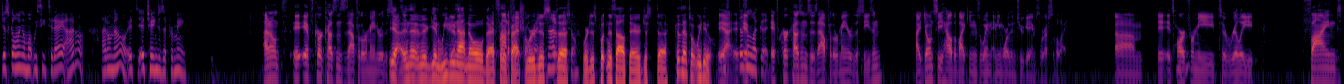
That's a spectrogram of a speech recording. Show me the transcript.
Just going on what we see today, I don't. I don't know. It it changes it for me. I don't. th- If Kirk Cousins is out for the remainder of the season, Yeah, and then again, we do Yeah. not know that It's for a fact. official. We're Right, it's just not uh, official. we're just putting this out there, just because that's what we do. yeah, This i- doesn't if- look good. If Kirk Cousins is out for the remainder of the season, I don't see how the Vikings win any more than two games the rest of the way. Um, it, it's hard Mm-hmm. for me to really find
